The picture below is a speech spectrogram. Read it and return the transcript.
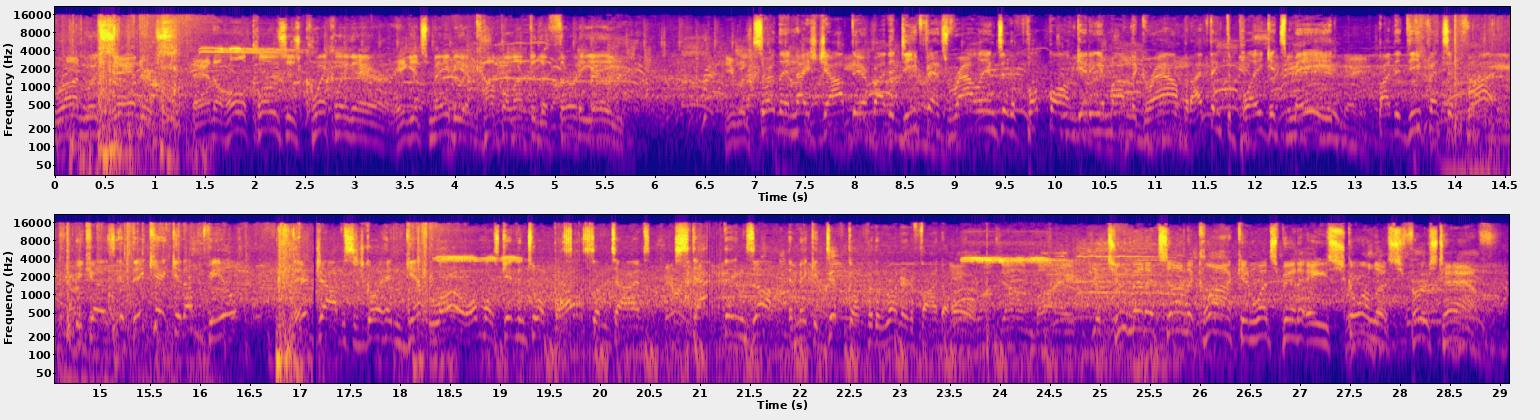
Run with Sanders. And the hole closes quickly there. He gets maybe a couple up to the 38. He was certainly a nice job there by the defense rallying to the football and getting him on the ground, but I think the play gets made by the defensive front because if they can't get upfield, their job is to go ahead and get low, almost get into a ball sometimes, stack things up, and make it difficult for the runner to find a hole. Two minutes on the clock in what's been a scoreless first half.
